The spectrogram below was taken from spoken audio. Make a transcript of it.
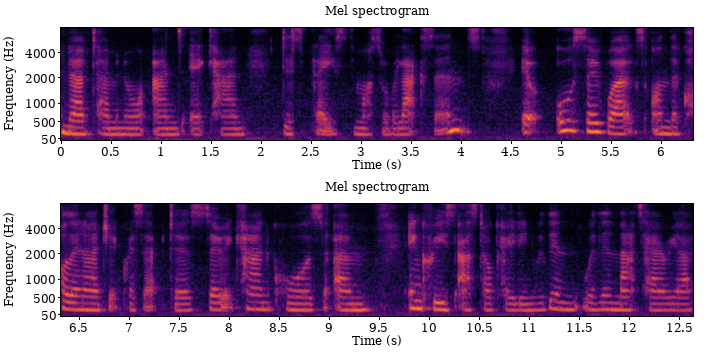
nerve terminal, and it can displace the muscle relaxants. It also works on the cholinergic receptors, so it can cause um, increased acetylcholine within within that area,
